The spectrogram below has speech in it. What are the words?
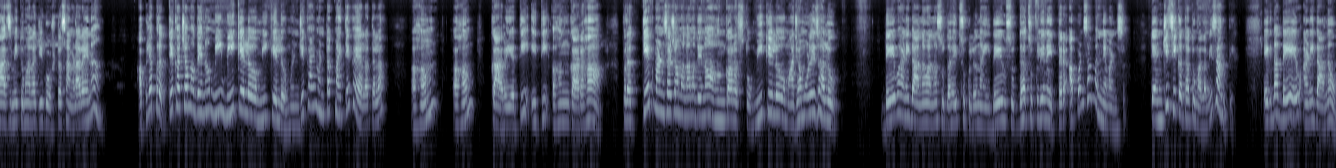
आज मी तुम्हाला जी गोष्ट सांगणार आहे ना आपल्या प्रत्येकाच्या मध्ये ना मी मी केलं मी केलं म्हणजे काय म्हणतात माहितीये का याला त्याला? अहम अहम कार्यती इति अहंकार. हा प्रत्येक माणसाच्या मनामध्ये ना अहंकार असतो. मी केलं माझ्यामुळे झालं. देव आणि दानवांना सुद्धा हे चुकलं नाही. देव सुद्धा चुकले नाहीत. तर आपण सामान्य माणसं. त्यांचीच ही कथा तुम्हाला मी सांगते. एकदा देव आणि दानव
